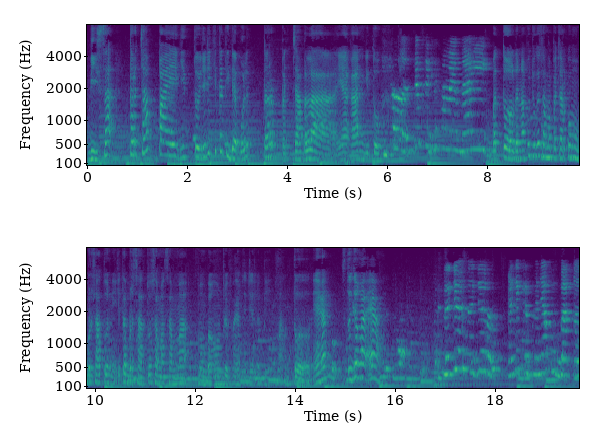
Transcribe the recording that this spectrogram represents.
bisa tercapai gitu. Jadi kita tidak boleh terpecah belah ya kan gitu. Betul, kita kerja sama yang baik. betul dan aku juga sama pacarku mau bersatu nih. Kita bersatu sama-sama membangun Free Fire jadi lebih mantul ya kan? Setuju nggak yang Setuju, setuju. Nanti ke depannya aku bakal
